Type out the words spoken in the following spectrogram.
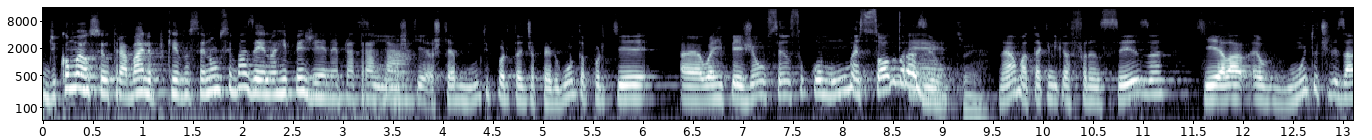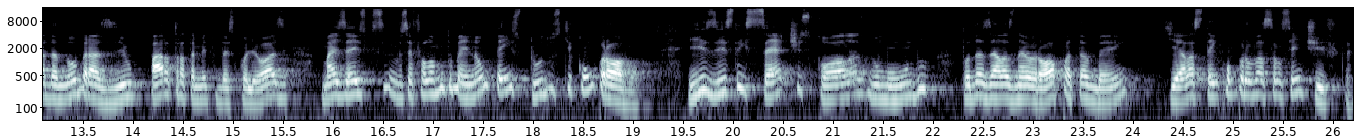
de como é o seu trabalho, porque você não se baseia no RPG né, para tratar. Sim, acho que, acho que é muito importante a pergunta, porque é, o RPG é um senso comum, mas só no Brasil. É. Né? Uma técnica francesa que ela é muito utilizada no Brasil para o tratamento da escoliose, mas é isso que você falou muito bem, não tem estudos que comprovam. E existem sete escolas no mundo todas elas na Europa também, que elas têm comprovação científica.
